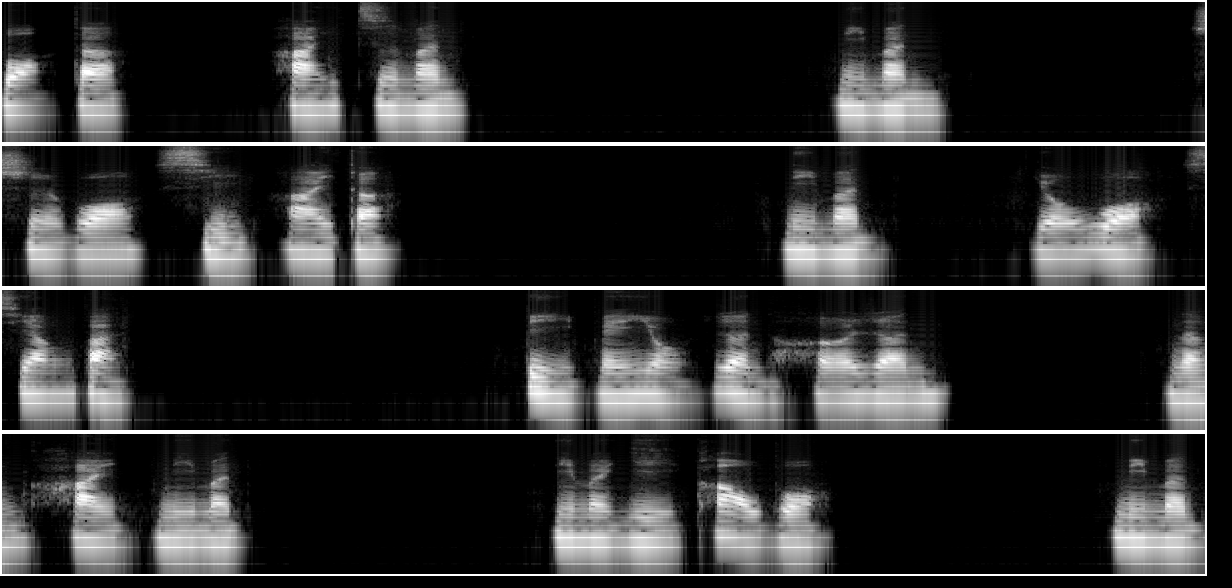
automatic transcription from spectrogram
我的孩子们，你们是我喜爱的，你们有我相伴，必没有任何人能害你们。你们倚靠我，你们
